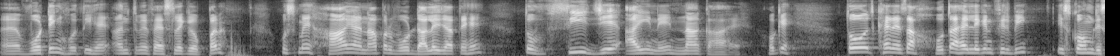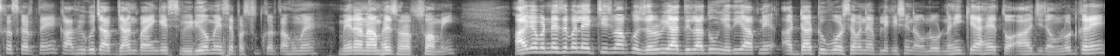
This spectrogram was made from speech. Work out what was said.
वोटिंग होती है, अंत में फैसले के ऊपर उसमें हाँ या ना पर वोट डाले जाते हैं तो सी जे आई ने ना कहा है, ओके? तो खैर ऐसा होता है, लेकिन फिर भी इसको हम डिस्कस करते हैं। काफ़ी कुछ आप जान पाएँगे इस वीडियो में, इसे प्रस्तुत करता हूँ मैं। मेरा नाम है सौरभ स्वामी। आगे बढ़ने से पहले एक चीज़ मैं आपको ज़रूर याद दिला दूँ। यदि आपने Adda two four seven application download नहीं किया है तो आज ही डाउनलोड करें।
